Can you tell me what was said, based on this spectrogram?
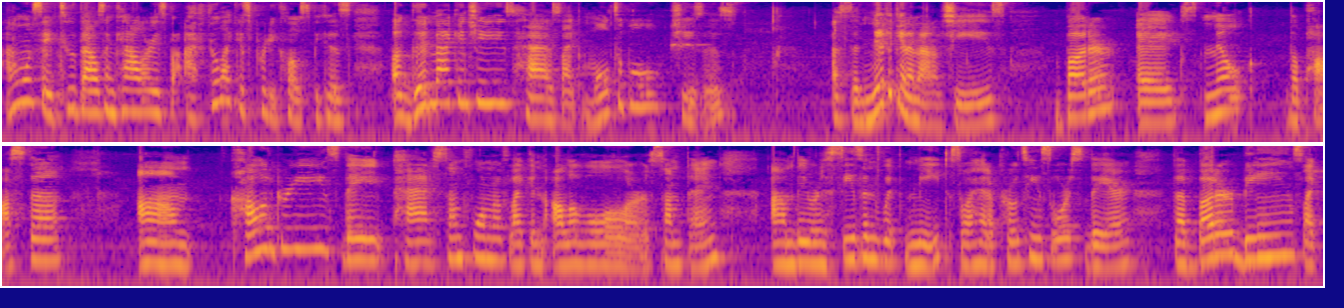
I don't want to say 2,000 calories, but I feel like it's pretty close because a good mac and cheese has like multiple cheeses, a significant amount of cheese, butter, eggs, milk, the pasta, um, collard greens, they had some form of like an olive oil or something. Um, they were seasoned with meat, so I had a protein source there. The butter beans, like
